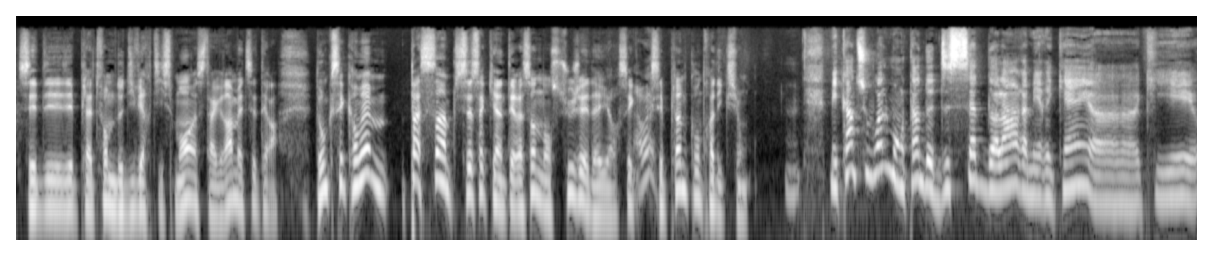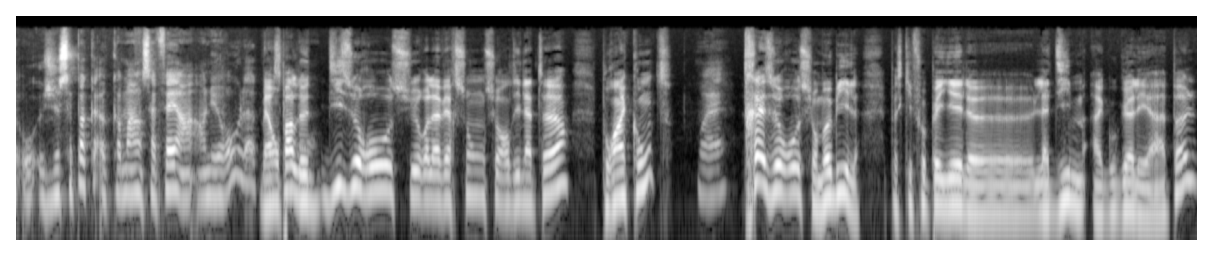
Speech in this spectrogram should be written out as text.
c'est des, des, plateformes de divertissement, Instagram, etc. Donc c'est quand même pas simple. C'est ça qui est intéressant dans ce sujet d'ailleurs, c'est ah ouais. plein de contradictions. Mais quand tu vois le montant de 17 dollars américains euh, qui est, je sais pas comment ça fait en, en euros là. Ben on parle de 10 euros sur la version sur ordinateur pour un compte. Ouais. 13 euros sur mobile parce qu'il faut payer le, la dîme à Google et à Apple.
